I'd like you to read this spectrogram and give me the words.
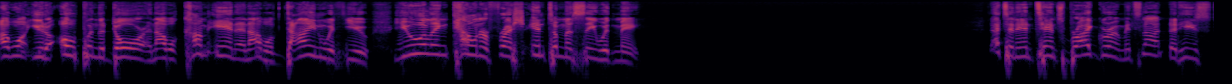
I want you to open the door and I will come in and I will dine with you. You will encounter fresh intimacy with me. That's an intense bridegroom. It's not that he's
